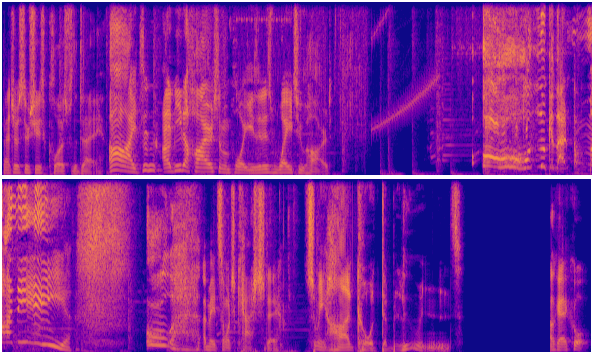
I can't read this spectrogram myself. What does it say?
Metro Sushi is closed for the day. Ah, oh, I didn't, I need to hire some employees. It is way too hard. That money! Oh, I made so much cash today. So many hardcore doubloons. Okay, cool.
